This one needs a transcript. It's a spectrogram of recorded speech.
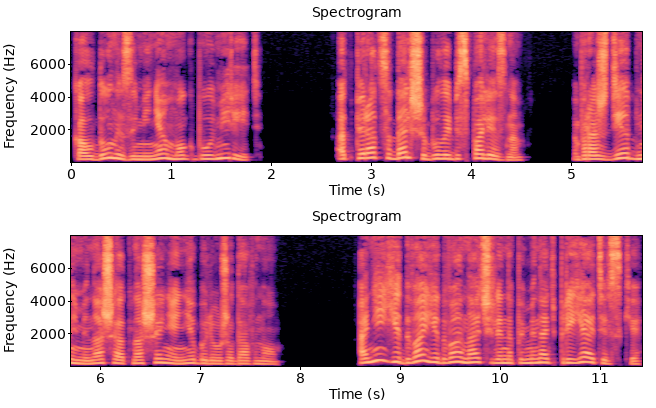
Колдун из-за меня мог бы умереть. Отпираться дальше было бесполезно. Враждебными наши отношения не были уже давно. Они едва-едва начали напоминать приятельские,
